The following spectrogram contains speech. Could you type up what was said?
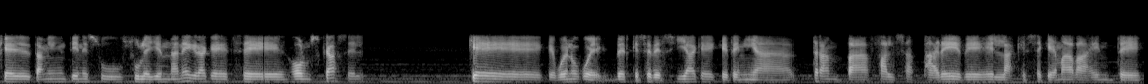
que también tiene su, su leyenda negra, que es este Holmes Castle, que, bueno, pues del que se decía que, tenía trampas, falsas paredes en las que se quemaba gente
